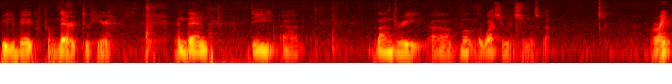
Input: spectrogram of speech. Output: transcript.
Really big from there to here. And then the uh, laundry uh, well the washing machine as well all right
